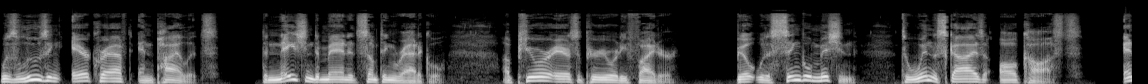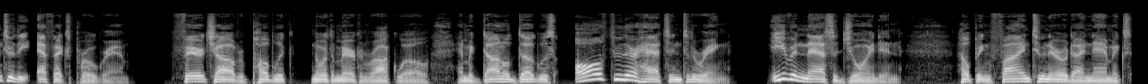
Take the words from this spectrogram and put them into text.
was losing aircraft and pilots. The nation demanded something radical, a pure air superiority fighter, built with a single mission to win the skies at all costs. Enter the FX program. Fairchild Republic, North American Rockwell, and McDonnell Douglas all threw their hats into the ring. Even NASA joined in, helping fine-tune aerodynamics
